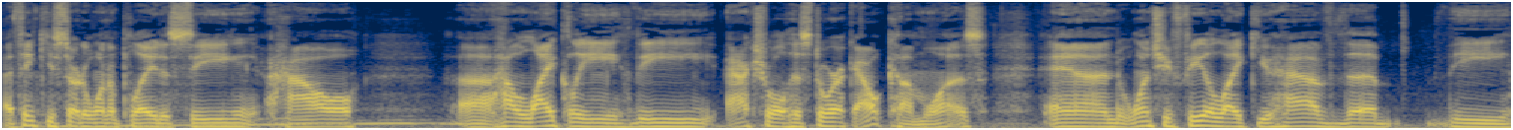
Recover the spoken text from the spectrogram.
I think you sort of want to play to see how. Uh, how likely the actual historic outcome was, and once you feel like you have the the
